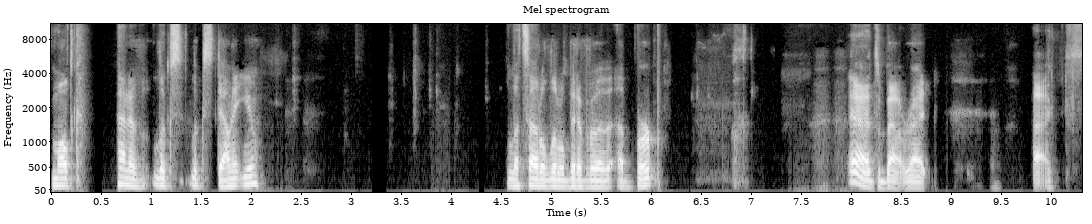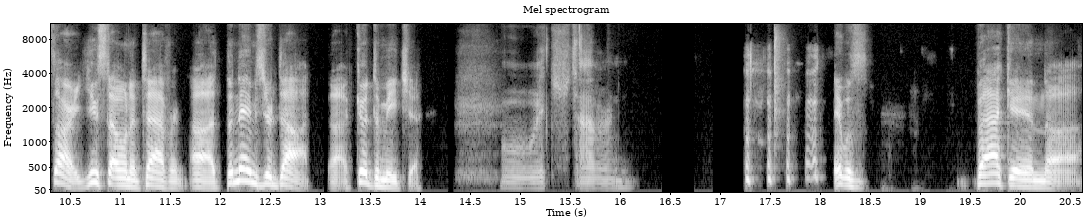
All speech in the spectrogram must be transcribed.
Malt kind of looks looks down at you, lets out a little bit of a, a burp. Yeah, that's about right. Uh, sorry, used to own a tavern. Uh, the name's your dad. Uh, good to meet you. Which tavern? It was back in. uh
